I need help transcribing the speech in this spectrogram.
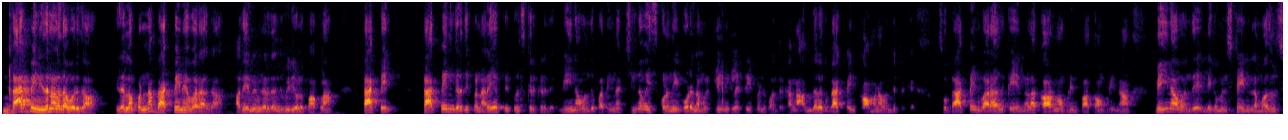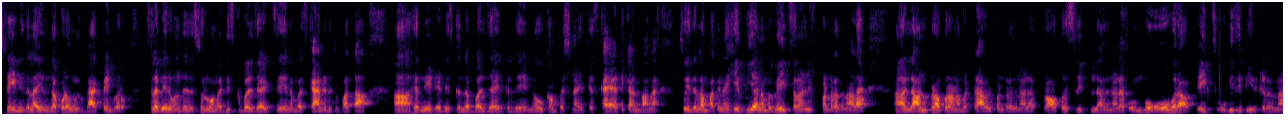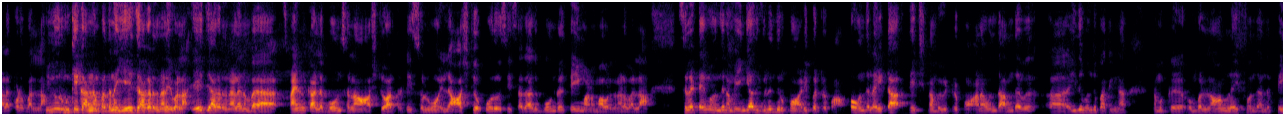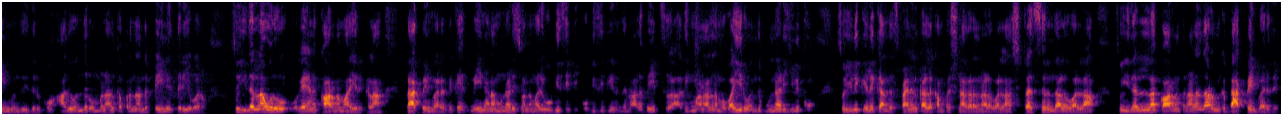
Back pain இதனால தான் வருதா? இதெல்லாம் பண்ணால் பேக் பெயினே வராதா? அது என்னங்கிறத இந்த வீடியோவில் பார்க்கலாம். பேக் பெயின் பேக் பெயின்ங்கிறது இப்போ நிறைய பீப்புள்ஸ்க்கு இருக்கிறது. மெயினாக வந்து பார்த்தீங்கன்னா சின்ன வயசு குழந்தைங்க கூட நம்ம கிளினிக்கில் ட்ரீட்மெண்ட்டுக்கு வந்திருக்காங்க. அந்த அளவுக்கு பேக் பெயின் காமனாக வந்துட்டுருக்கு. ஸோ பேக் பெயின் வராதுக்கு என்னெல்லாம் காரணம் அப்படின்னு பார்த்தோம் அப்படின்னா மெயினாக வந்து லிகமெண்ட் ஸ்ட்ரெயின் இல்லை மசில் ஸ்ட்ரெயின் இதெல்லாம் இருந்தால் கூட உங்களுக்கு பேக் பெயின் வரும். சில பேர் வந்து சொல்லுவாங்க டிஸ்க் பல்ஜ் ஆகிடுச்சு நம்ம ஸ்கேன் எடுத்து பார்த்தா ஹெர்னியேட்டட் டிஸ்க் இந்த பல்ஜ் ஆகிருக்கிறது நோ கம்ப்ரெஷன் ஆகிருக்கு ஸ்கயாட்டிக்கான்பாங்க ஸோ இதெல்லாம் பார்த்தீங்கன்னா ஹெவியாக நம்ம வெயிட்ஸ் எல்லாம் லிஃப்ட் பண்ணுறதுனால இல்லை அன்ப்ராப்பராக நம்ம ட்ராவல் பண்ணுறதுனால ப்ராப்பர் ஸ்லீப் இல்லாதனால ரொம்ப ஓவராக வெயிட்ஸ் ஒபிசிட்டி இருக்கிறதுனால கூட வரலாம். இன்னொரு முக்கிய காரணம் பார்த்தீங்கன்னா ஏஜ் ஆகிறதுனாலே வரலாம். ஏஜ் ஆகிறதுனால நம்ம ஸ்பைனல் கார்டில் போன்ஸ் எல்லாம் ஆஸ்டியோ ஆர்த்தட்டிஸ் சொல்லுவோம். இல்லை ஆஸ்டியோ போரோசிஸ் அதாவது போன்கள் தேய்மானம் ஆகிறதுனால வரலாம். சில டைம் வந்து நம்ம எங்கேயாவது விழுந்திருப்போம் அடிபட்டிருப்போம். அப்போ வந்து லைட்டாக தேய்ச்சி நம்ம விட்டுருப்போம். ஆனால் வந்து அந்த இது வந்து பார்த்திங்கன்னா நமக்கு ரொம்ப லாங் லைஃப் வந்து அந்த பெயின் வந்து இது இருக்கும். அது வந்து ரொம்ப நாளுக்கு அப்புறம் தான் அந்த பெயினே தெரிய வரும். ஸோ இதெல்லாம் ஒரு வகையான காரணமாக இருக்கலாம். பேக் பெயின் வர்றதுக்கு. மெயினாக நான் முன்னாடி சொன்ன மாதிரி ஒபிசிட்டி ஒபிசிட்டி இருந்தனால வெயிட்ஸ் அதிகமானாலும் நம்ம வயிறு வந்து முன்னாடி இழுக்கும். ஸோ இழுக்க இழுக்க அந்த ஸ்பைனல் கார்டில் கம்ப்ரெஷன் ஆகிறதுனால வரலாம். ஸ்ட்ரெஸ் இருந்தாலும் வரலாம். ஸோ இதெல்லாம் காரணத்தினால தான் நமக்கு பேக் பெயின் வருது.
